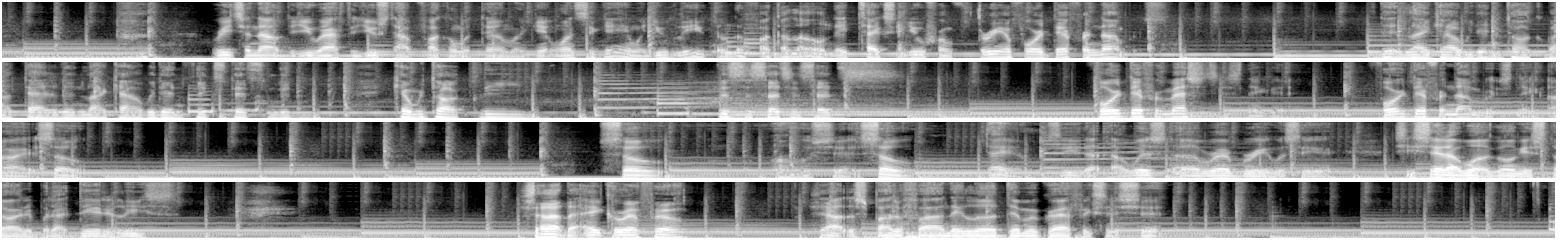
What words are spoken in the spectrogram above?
Reaching out to you after you stop fucking with them. Again, once again, when you leave them the fuck alone, they texting you from three and four different numbers. Didn't like how we didn't talk about that. I didn't like how we didn't fix this. And didn't. Can we talk, please? This is such and such. Four different messages, nigga. Four different numbers, nigga. All right, so. So. Oh, shit. So, damn. See, that I wish uh, Red Breed was here. She said I wasn't to get started, but I did at least. Shout out to Anchor FM. Shout out to Spotify and they little demographics and shit.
